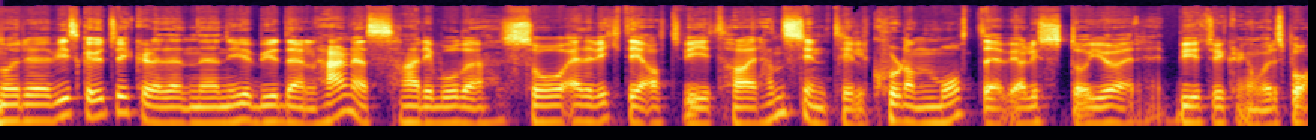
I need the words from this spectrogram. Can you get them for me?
Når eh, vi skal utvikle den eh, nye bydelen Hernes her i Bodø, så er det viktig at vi tar hensyn til hvordan måte vi har lyst til å gjøre byutviklinga vår på.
